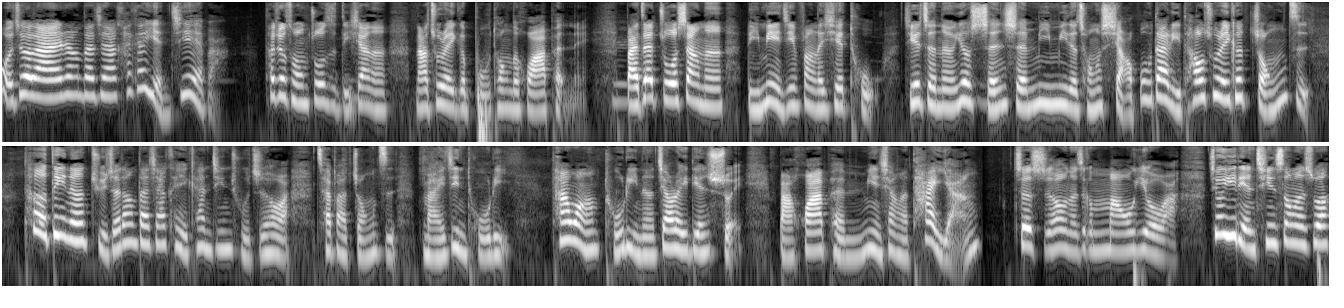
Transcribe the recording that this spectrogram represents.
我就来让大家开开眼界吧。”他就从桌子底下呢，拿出了一个普通的花盆，呢，摆在桌上呢，里面已经放了一些土。接着呢，又神神秘秘的从小布袋里掏出了一颗种子，特地呢举着让大家可以看清楚之后啊，才把种子埋进土里。他往土里呢浇了一点水，把花盆面向了太阳。这时候呢，这个猫鼬啊，就一脸轻松的说：“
